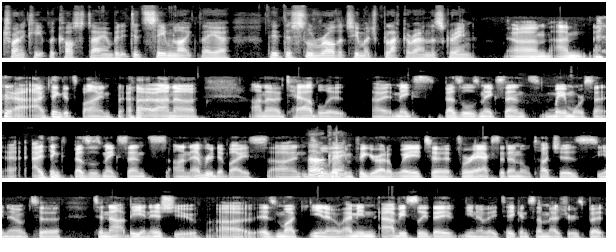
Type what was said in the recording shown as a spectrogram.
trying to keep the cost down. But it did seem like they uh, they, there's still rather too much black around the screen. Um, I'm. I think it's fine on a on a tablet. Uh, it makes bezels make sense, way more sense. I think bezels make sense on every device uh, until Okay. they can figure out a way to for accidental touches, you know, to to not be an issue uh, as much. You know, I mean, obviously they you know they've taken some measures, but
